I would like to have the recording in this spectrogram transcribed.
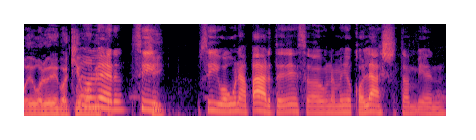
Puede volver en cualquier Puede momento. volver, sí. Sí. Sí. o una parte de eso, una medio collage también,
